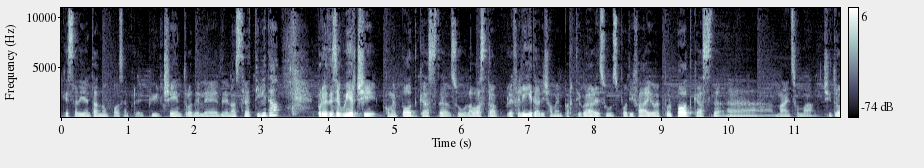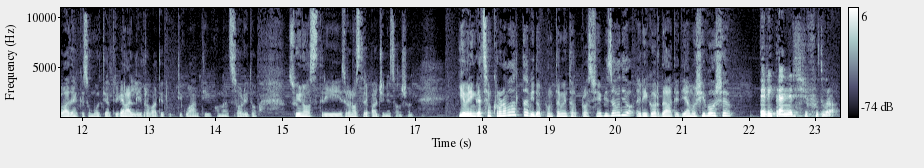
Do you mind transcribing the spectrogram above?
che sta diventando un po' sempre più il centro delle, delle nostre attività. Potete seguirci come podcast sulla vostra preferita, diciamo in particolare su Spotify o Apple Podcast, eh, ma insomma ci trovate anche su molti altri canali, li trovate tutti quanti come al solito nostri, sulle nostre pagine social. Io vi ringrazio ancora una volta, vi do appuntamento al prossimo episodio e ricordate, diamoci voce per riprenderci il futuro.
